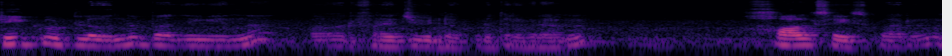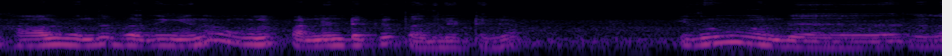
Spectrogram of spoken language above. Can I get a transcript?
டீ கூட்டில் வந்து பார்த்திங்கன்னா ஒரு ஃப்ரெஞ்சு விண்டோ கொடுத்துருக்குறாங்க. ஹால் சைஸ் பாருங்கள் ஹால் வந்து பார்த்திங்கன்னா உங்களுக்கு பன்னெண்டுக்கு பதினெட்டுங்க. இதுவும் அந்த நல்ல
